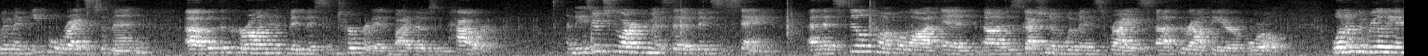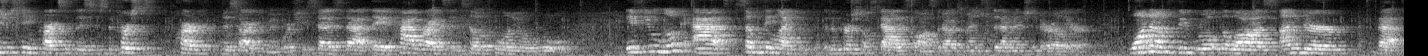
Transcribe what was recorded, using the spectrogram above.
women equal rights to men, uh, but the Quran had been misinterpreted by those in power. And these are two arguments that have been sustained and that still come up a lot in uh, discussion of women's rights uh, throughout the Arab world. One of the really interesting parts of this is the first part of this argument, where she says that they had rights until colonial rule. If you look at something like the, the personal status laws that I was mentioned that I mentioned earlier, one of the, the laws under that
